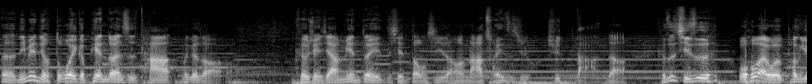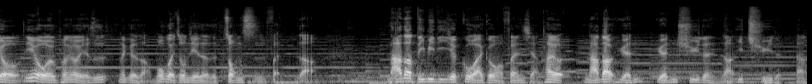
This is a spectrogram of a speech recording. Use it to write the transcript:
呃，里面有多一个片段是他那个什么科学家面对这些东西，然后拿锤子去去打，知道？可是其实我后来我的朋友，因为我的朋友也是那个什么魔鬼终结者的忠实粉，知道？拿到 DVD 就过来跟我分享，他有拿到原原区的，你知道一区的啊，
